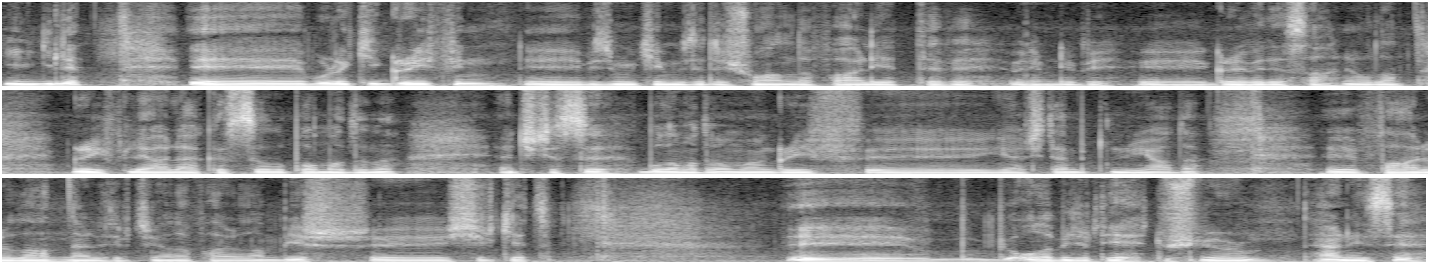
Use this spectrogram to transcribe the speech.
ilgili. E, buradaki Grief'in e, bizim ülkemizde de şu anda faaliyette ve önemli bir e, greve sahne olan Grief'le alakası olup olmadığını açıkçası bulamadım ama Grief e, gerçekten bütün dünyada e, faal olan, neredeyse bütün dünyada faal olan bir e, şirket e, olabilir diye düşünüyorum. Her neyse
